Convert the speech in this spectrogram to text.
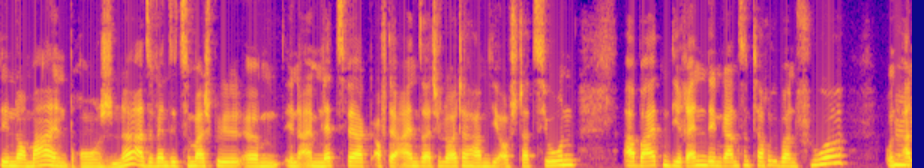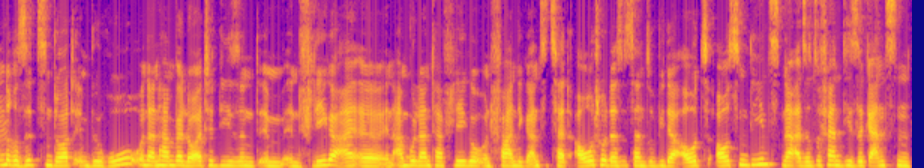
den normalen Branchen. Ne? Also wenn Sie zum Beispiel ähm, in einem Netzwerk auf der einen Seite Leute haben, die auf Stationen arbeiten, die rennen den ganzen Tag über den Flur und mhm. andere sitzen dort im Büro und dann haben wir Leute, die sind im, in Pflege, äh, in ambulanter Pflege und fahren die ganze Zeit Auto. Das ist dann so wie der Au Außendienst. Ne? Also insofern diese ganzen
